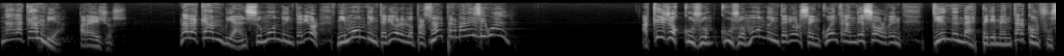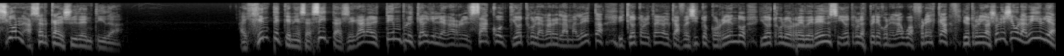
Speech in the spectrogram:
nada cambia para ellos. Nada cambia en su mundo interior. Mi mundo interior en lo personal permanece igual. Aquellos cuyo, cuyo, mundo interior se encuentra en desorden tienden a experimentar confusión acerca de su identidad. Hay gente que necesita llegar al templo y que alguien le agarre el saco y que otro le agarre la maleta y que otro le traiga el cafecito corriendo y otro lo reverencie y otro lo espere con el agua fresca y otro le diga, yo le llevo la Biblia.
